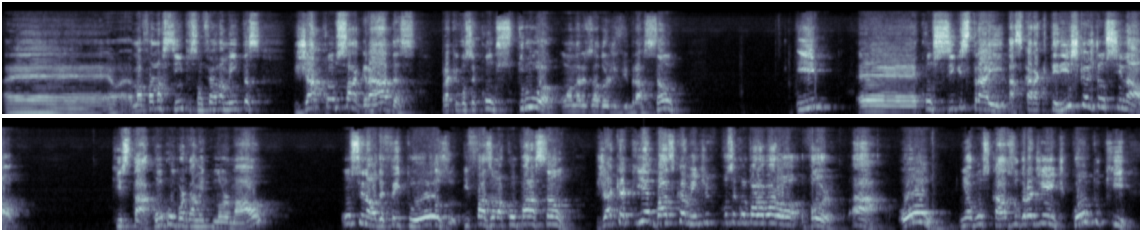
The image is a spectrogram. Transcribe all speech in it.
é, é uma forma simples, são ferramentas já consagradas para que você construa um analisador de vibração e é, consiga extrair as características de um sinal que está com comportamento normal, um sinal defeituoso e fazer uma comparação. Já que aqui é basicamente você comparar valor. Ah, ou, em alguns casos, o gradiente. Quanto que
